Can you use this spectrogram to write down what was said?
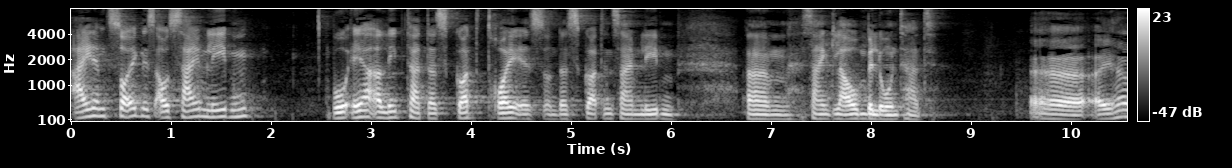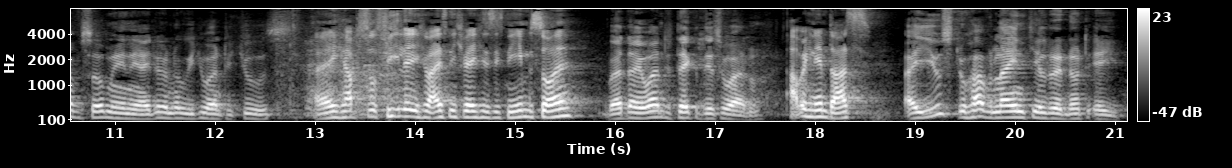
einem Zeugnis aus seinem Leben, wo er erlebt hat, dass Gott treu ist und dass Gott in seinem Leben ähm, seinen Glauben belohnt hat. Uh, I have so many, I don't know which one to choose, Ich habe so viele, ich weiß nicht, welches ich nehmen soll, but I want to take this one. aber ich nehme das. I used to have nine children, not eight.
